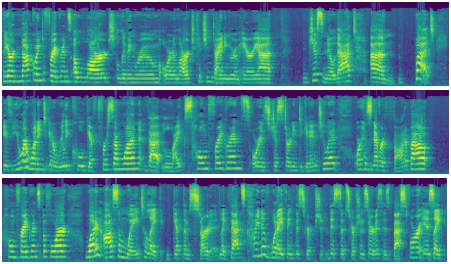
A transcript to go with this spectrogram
They are not going to fragrance a large living room or a large kitchen dining room area. Just know that. Um, but if you are wanting to get a really cool gift for someone that likes home fragrance or is just starting to get into it or has never thought about home fragrance before, what an awesome way to like get them started. Like that's kind of what I think this subscription this subscription service is best for is like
